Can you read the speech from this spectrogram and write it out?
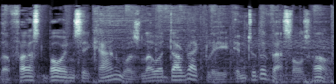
The first buoyancy can was lowered directly into the vessel's hold.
